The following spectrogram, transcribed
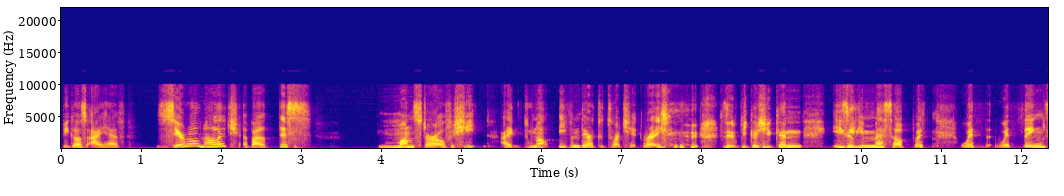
because I have zero knowledge about this monster of a sheet. I do not even dare to touch it, right? because you can easily mess up with with with things.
